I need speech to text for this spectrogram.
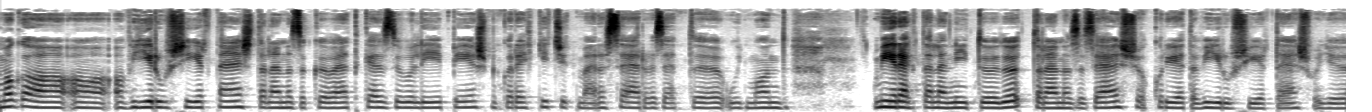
maga a, a vírusírtás talán az a következő lépés, mikor egy kicsit már a szervezet úgymond méregtelenítődött, talán az az első, akkor jött a vírusírtás, hogy,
